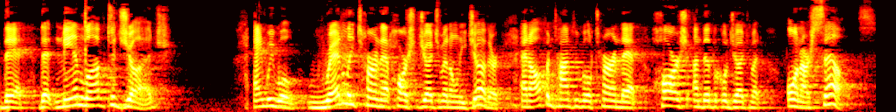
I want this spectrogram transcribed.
that, that men love to judge and we will readily turn that harsh judgment on each other, and oftentimes we will turn that harsh, unbiblical judgment on ourselves.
